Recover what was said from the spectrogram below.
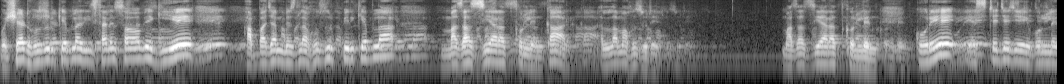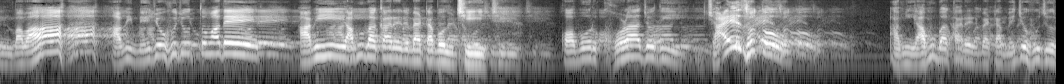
বৈশাট হুজুর কেবলার ইসালে সাহাবে গিয়ে আব্বাজান মেজলা হুজুর পীর কেবলা মাজাজ জিয়ারাত করলেন। কার? আল্লামা হুজুরের। মাজাজ জিয়ারাত করলেন। করে স্টেজে যে বললেন, বাবা, আমি মেজ হুজুর তোমাদের, আমি আবু বাকারের বেটা বলছি, কবর খোড়া যদি জায়েজ হতো, আমি আবু বাকারের বেটা মেজ হুজুর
